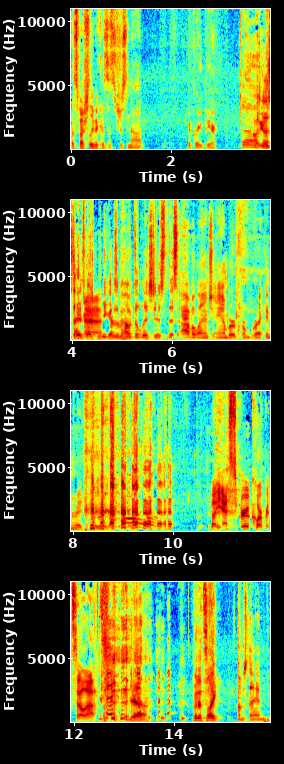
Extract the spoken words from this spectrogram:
especially because it's just not a great beer. I was gonna say, especially Uh, because of how delicious this Avalanche Amber from Breckenridge Brewery. Oh, but yeah, screw corporate sellouts. Yeah, but it's like I'm saying.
